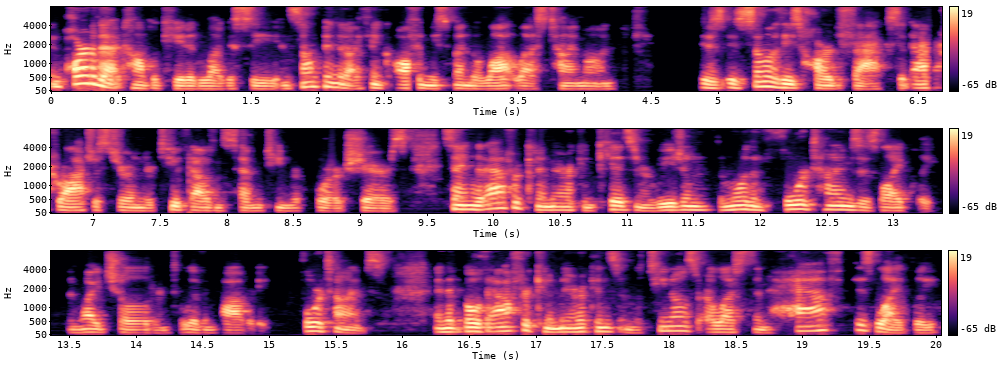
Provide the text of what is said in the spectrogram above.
And part of that complicated legacy, and something that I think often we spend a lot less time on, is, is some of these hard facts that ACT Rochester in their 2017 report shares, saying that African American kids in a region are more than four times as likely than white children to live in poverty. Four times. And that both African Americans and Latinos are less than half as likely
